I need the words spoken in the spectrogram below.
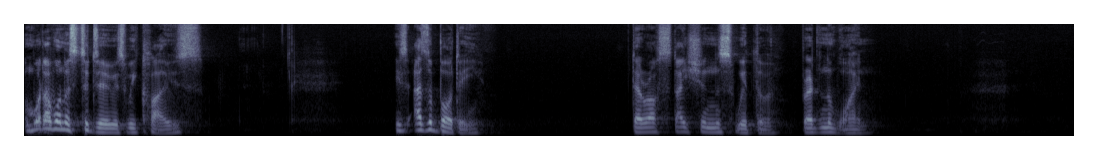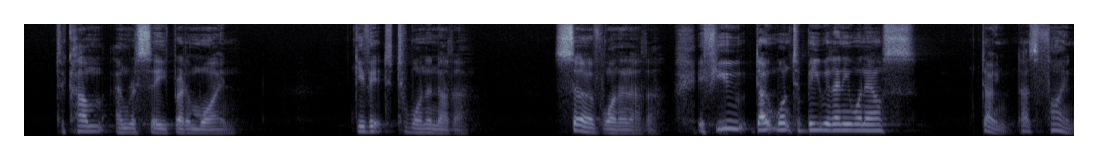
And what I want us to do as we close is as a body, there are stations with the bread and the wine to come and receive bread and wine. Give it to one another. Serve one another. If you don't want to be with anyone else, don't. That's fine.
